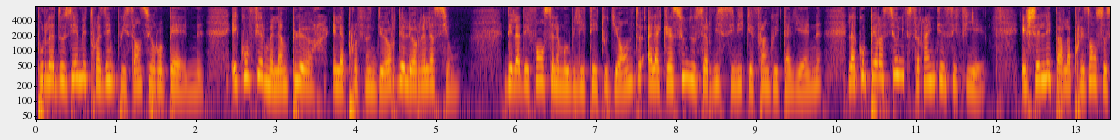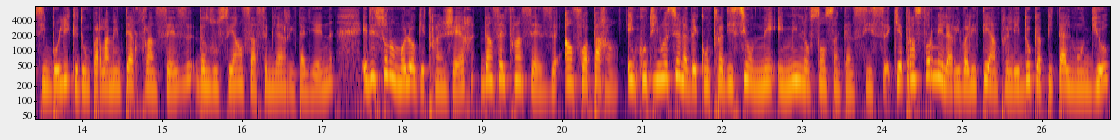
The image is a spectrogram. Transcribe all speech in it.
pour la deuxième et troisième puissance européenne et confirme l'ampleur et la profondeur de leurs relations. De la défense et la mobilité étudiante à la création du service civique franco-italien, la coopération sera intensifiée, échelée par la présence symbolique d'une parlementaire française dans une séance assemblaire italienne et de son homologue étrangère dans celle française, un fois par an. Une continuation avec une tradition née en 1956 qui a transformé la rivalité entre les deux capitales mondiaux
